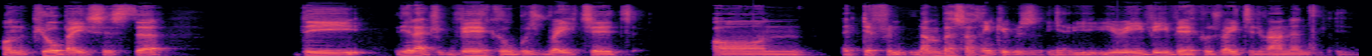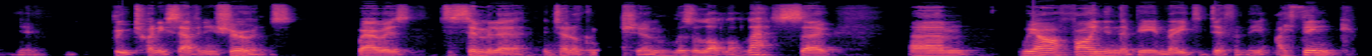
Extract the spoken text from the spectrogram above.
on the pure basis that the the electric vehicle was rated on a different number. So I think it was you know, your EV vehicle was rated around you know, Group 27 insurance, whereas the similar internal combustion was a lot, lot less. So um, we are finding they're being rated differently. I think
